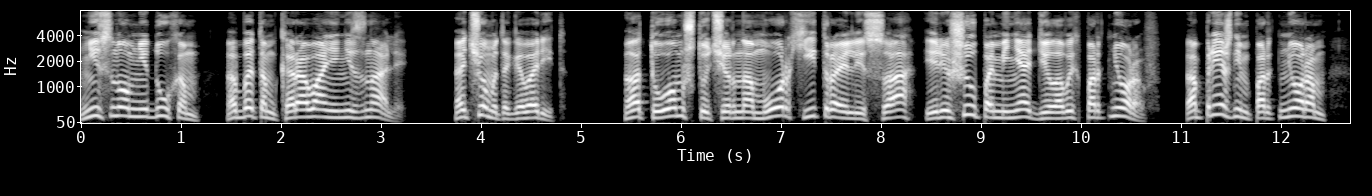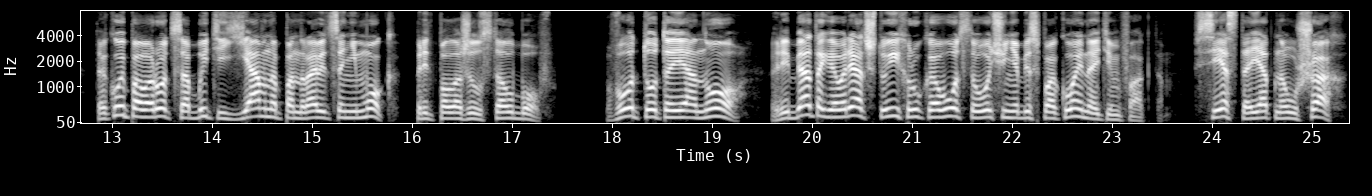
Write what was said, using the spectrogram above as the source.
ни сном, ни духом об этом караване не знали. О чем это говорит? О том, что Черномор — хитрая лиса и решил поменять деловых партнеров. А прежним партнерам такой поворот событий явно понравиться не мог, предположил Столбов. Вот то-то и оно. Ребята говорят, что их руководство очень обеспокоено этим фактом. Все стоят на ушах.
